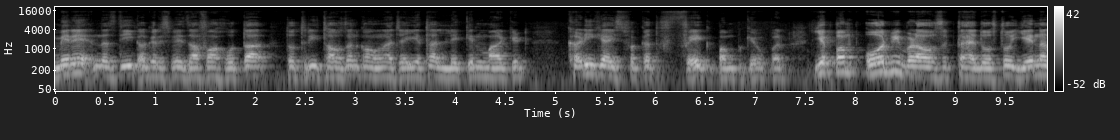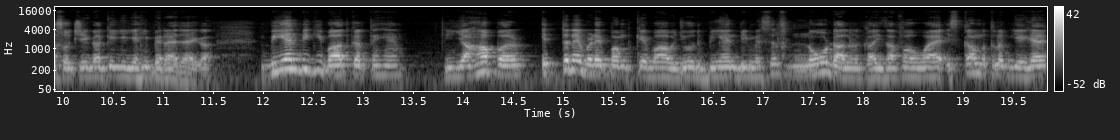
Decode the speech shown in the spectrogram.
मेरे नज़दीक अगर इसमें इजाफा होता तो 3000 का होना चाहिए था, लेकिन मार्केट खड़ी है इस वक्त फेक पंप के ऊपर। ये पंप और भी बड़ा हो सकता है दोस्तों, ये ना सोचिएगा कि ये यहीं पर रह जाएगा। बी की बात करते हैं। यहाँ पर इतने बड़े पंप के बावजूद BNB में सिर्फ़ नौ डॉलर का इजाफा हुआ है। इसका मतलब ये है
